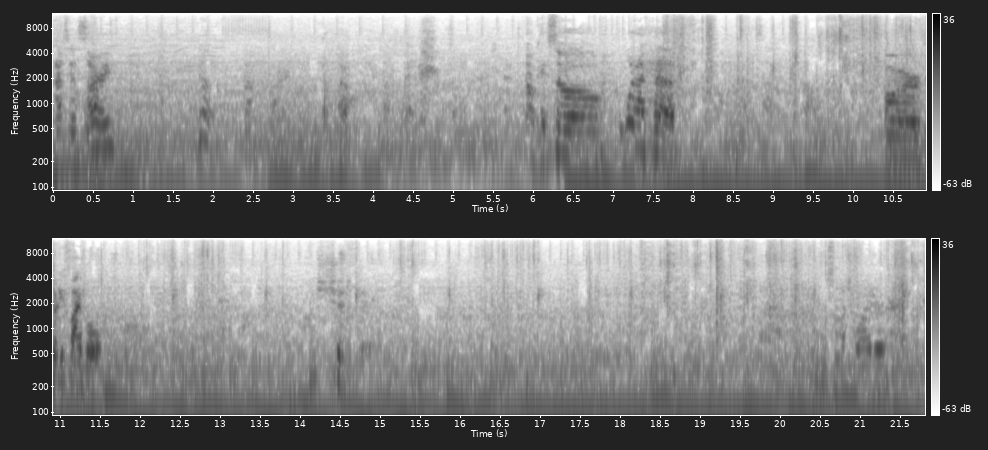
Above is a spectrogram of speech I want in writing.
Gracias. Sorry. Yeah. Okay, so what I have are 35 volt. It should much wider. I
